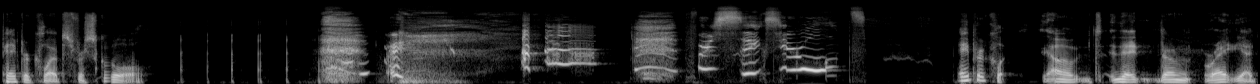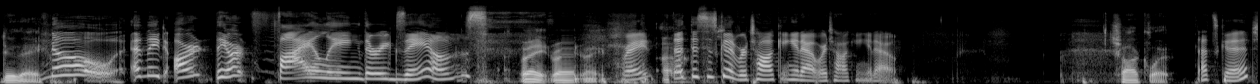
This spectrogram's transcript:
paper clips for school. For Paper clip. Oh, they don't write yet, do they? No, and they aren't they aren't filing their exams, Right, right, right. right? Uh, that this is good. We're talking it out. We're talking it out. Chocolate. That's good.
